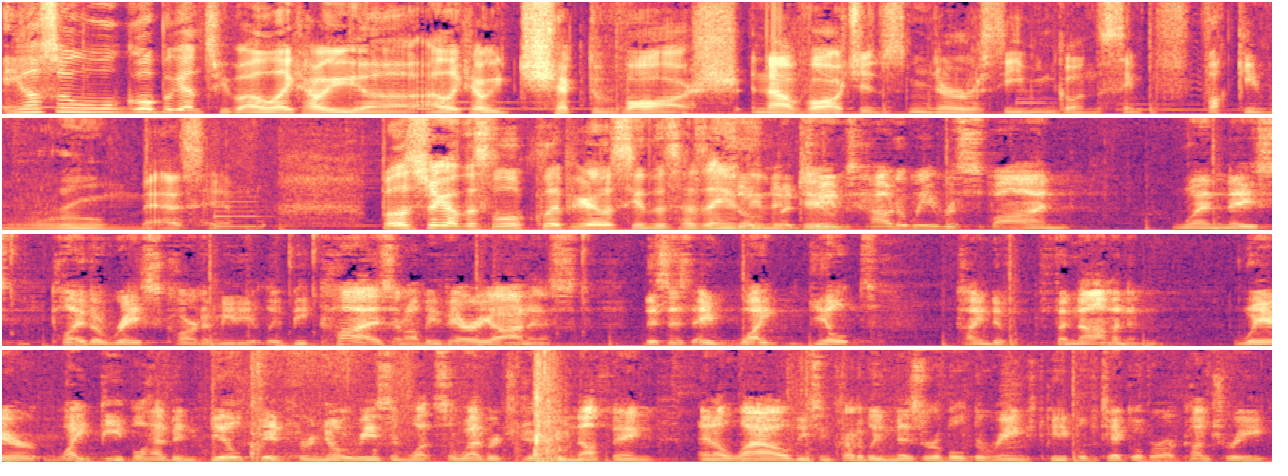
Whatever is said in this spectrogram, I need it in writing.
he also will go up against people. I like how he uh, I like how he checked Vaush, and now Vaush is nervous to even go in the same fucking room as him. But let's check out this little clip here. Let's see if this has anything so, to but do. James, how do we respond when they play the race card immediately? Because, and I'll be very honest, this is a white guilt kind of phenomenon where white people have been guilted for no reason whatsoever to just do nothing and allow these incredibly miserable, deranged people to take over our country.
